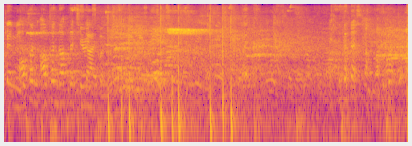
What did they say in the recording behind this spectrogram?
look at me. I'll, con I'll conduct the cheering squad.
